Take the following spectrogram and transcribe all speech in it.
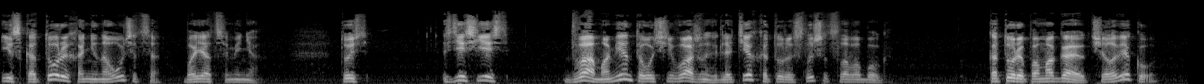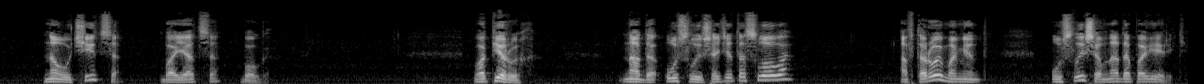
из которых они научатся бояться меня. То есть, здесь есть два момента очень важных для тех, которые слышат слова Бога, которые помогают человеку научиться бояться Бога. Во-первых, надо услышать это слово – а второй момент, услышав, надо поверить.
